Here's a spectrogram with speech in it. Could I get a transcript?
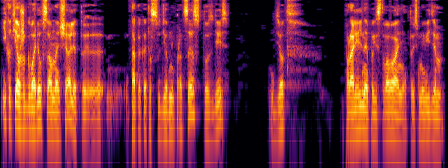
И, как я уже говорил в самом начале, то, э, так как это судебный процесс, то здесь идет параллельное повествование. То есть мы видим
